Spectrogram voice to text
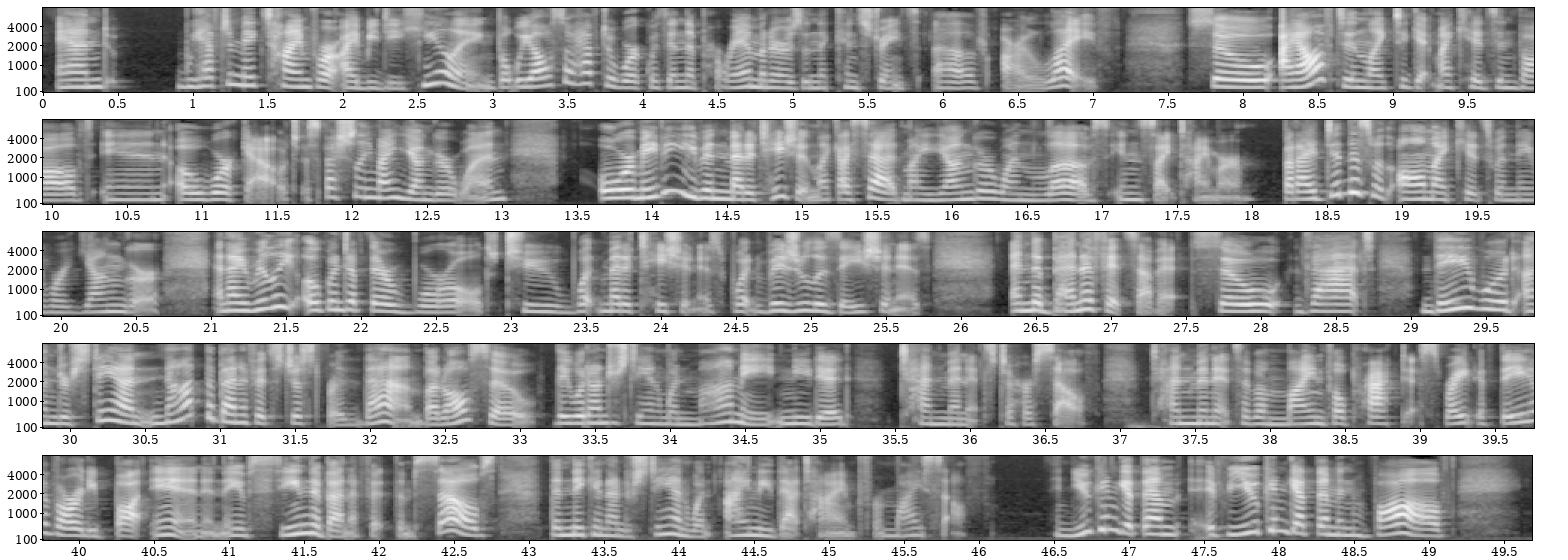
And we have to make time for our IBD healing, but we also have to work within the parameters and the constraints of our life. So, I often like to get my kids involved in a workout, especially my younger one, or maybe even meditation. Like I said, my younger one loves Insight Timer. But I did this with all my kids when they were younger. And I really opened up their world to what meditation is, what visualization is, and the benefits of it so that they would understand not the benefits just for them, but also they would understand when mommy needed 10 minutes to herself, 10 minutes of a mindful practice, right? If they have already bought in and they have seen the benefit themselves, then they can understand when I need that time for myself. And you can get them, if you can get them involved,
